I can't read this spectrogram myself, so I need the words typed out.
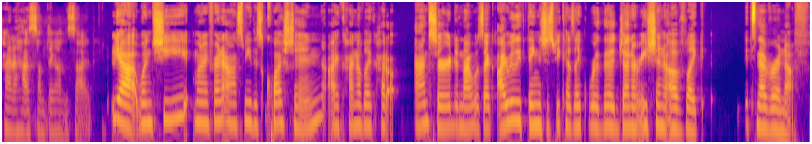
kind of has something on the side. Yeah, when she when my friend asked me this question, I kind of like had answered and I was like, I really think it's just because like we're the generation of like it's never enough.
